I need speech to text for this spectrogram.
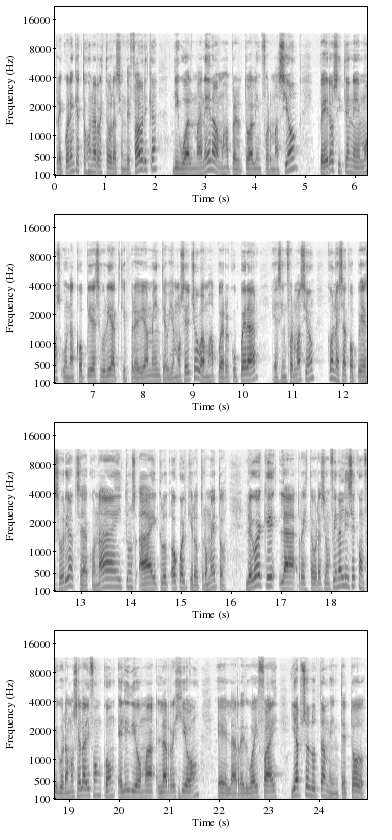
Recuerden que esto es una restauración de fábrica, de igual manera vamos a perder toda la información, pero si tenemos una copia de seguridad que previamente habíamos hecho, vamos a poder recuperar esa información con esa copia de seguridad, sea con iTunes, iCloud o cualquier otro método. Luego de que la restauración finalice, configuramos el iPhone con el idioma, la región, eh, la red Wi-Fi y absolutamente todo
